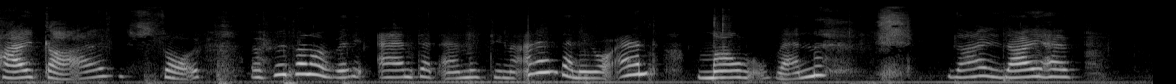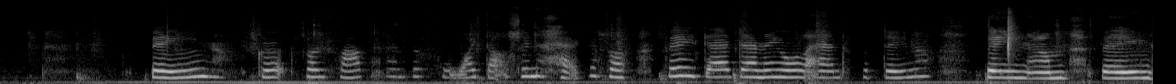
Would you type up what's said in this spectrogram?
Hi guys, so this is gonna be Ant and Angelina and Daniel and Malvin. They, they have been good so far and before I don't see the heck so they dad Daniel and Bettina been um been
